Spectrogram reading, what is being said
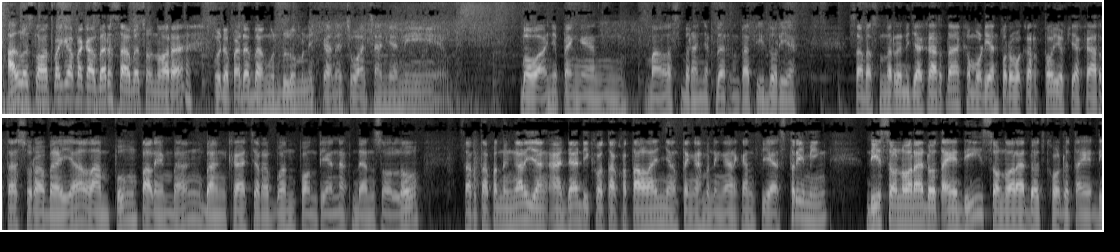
Halo, selamat pagi. Apa kabar sahabat Sonora? Udah pada bangun belum nih? Karena cuacanya nih bawaannya pengen males beranjak dari tempat tidur ya. Sahabat Sonora di Jakarta, kemudian Purwokerto, Yogyakarta, Surabaya, Lampung, Palembang, Bangka, Cirebon, Pontianak, dan Solo, serta pendengar yang ada di kota-kota lain yang tengah mendengarkan via streaming di sonora.id, sonora.co.id,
